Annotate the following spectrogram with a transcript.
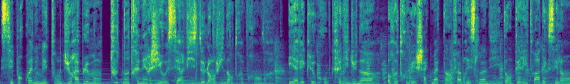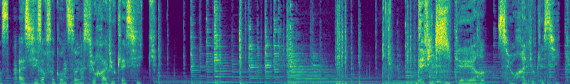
C'est pourquoi nous mettons durablement toute notre énergie au service de l'envie d'entreprendre. Et avec le groupe Crédit du Nord, retrouvez chaque matin Fabrice Lundi dans Territoire d'Excellence à 6h55 sur Radio Classique. David Abiker sur Radio Classique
